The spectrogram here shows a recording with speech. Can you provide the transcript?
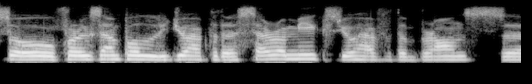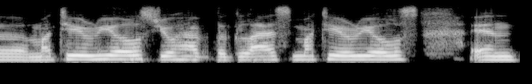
so, for example, you have the ceramics, you have the bronze uh, materials, you have the glass materials, and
